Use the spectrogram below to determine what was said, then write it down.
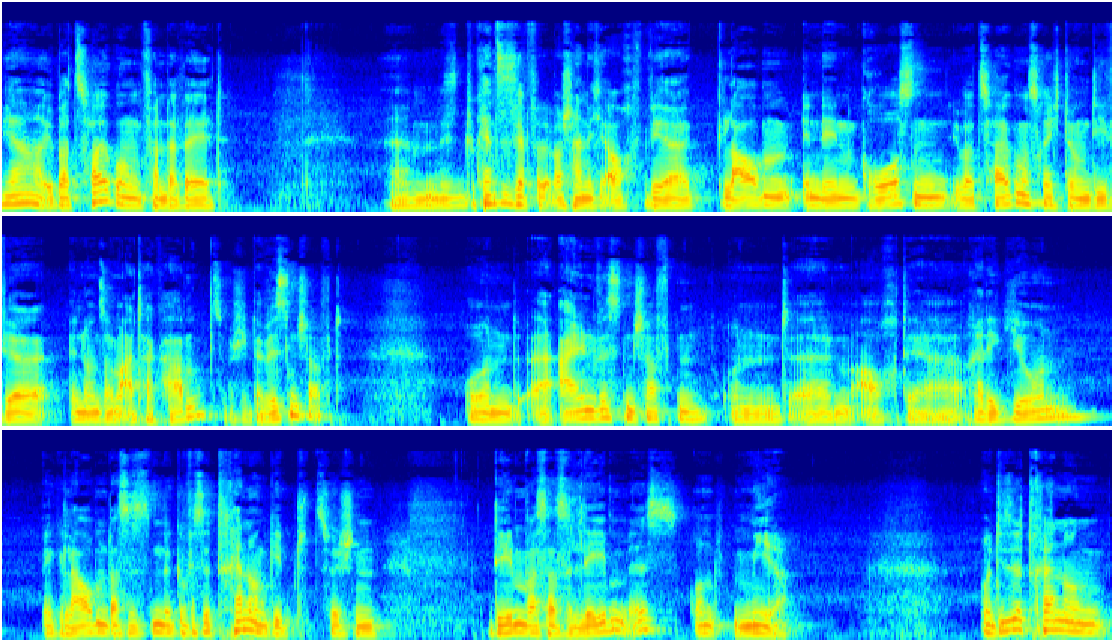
ja, Überzeugungen von der Welt. Ähm, du kennst es ja wahrscheinlich auch. Wir glauben in den großen Überzeugungsrichtungen, die wir in unserem Alltag haben, zum Beispiel der Wissenschaft und äh, allen Wissenschaften und ähm, auch der Religion. Wir glauben, dass es eine gewisse Trennung gibt zwischen dem, was das Leben ist und mir. Und diese Trennung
